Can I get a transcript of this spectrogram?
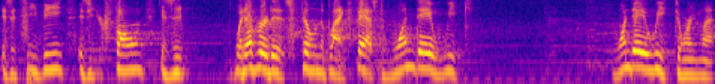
Is it TV? Is it your phone? Is it whatever it is? Fill in the blank. Fast one day a week. One day a week during Lent.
